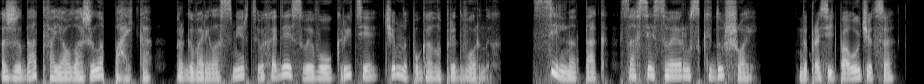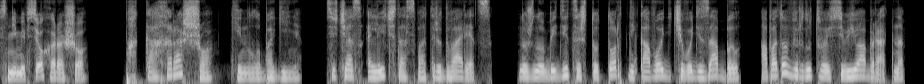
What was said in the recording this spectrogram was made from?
«Ожида твоя уложила пайка», — проговорила смерть, выходя из своего укрытия, чем напугала придворных. «Сильно так, со всей своей русской душой». «Допросить получится, с ними все хорошо». «Пока хорошо», — кинула богиня. «Сейчас лично осмотрю дворец. Нужно убедиться, что торт никого ничего не забыл, а потом верну твою семью обратно.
